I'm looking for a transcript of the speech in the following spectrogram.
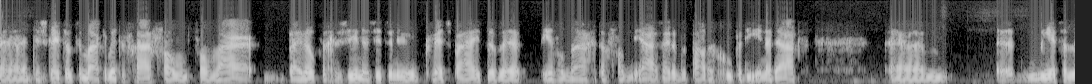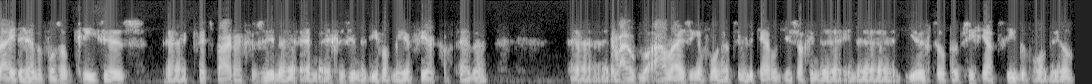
Uh, dus het heeft ook te maken met de vraag van, van waar, bij welke gezinnen zit er nu een kwetsbaarheid. We hebben heel veel nagedacht van, ja, zijn er bepaalde groepen die inderdaad um, uh, meer te lijden hebben van zo'n crisis, uh, kwetsbaarder gezinnen en, en, gezinnen die wat meer veerkracht hebben. er waren ook wel aanwijzingen voor natuurlijk, hè, want je zag in de, in de jeugdhulp en psychiatrie bijvoorbeeld.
